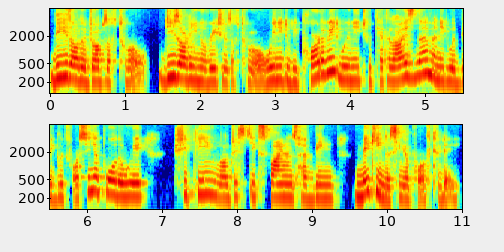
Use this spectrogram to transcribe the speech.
these are the jobs of tomorrow. These are the innovations of tomorrow. We need to be part of it. We need to catalyze them, and it would be good for Singapore the way shipping, logistics, finance have been making the Singapore of today.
